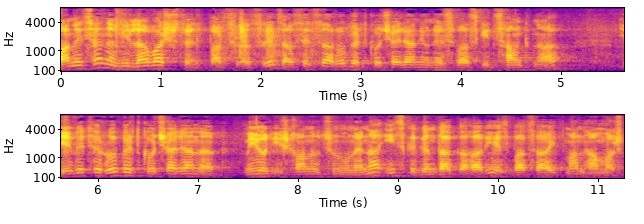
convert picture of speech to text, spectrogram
Վանեցյանը մի լավաշ ստեն բարձրացրեց, ասեց սա Ռոբերտ Քոչարյանի ունեցվածքի ցանկն է, եւ եթե Ռոբերտ Քոչարյանը մի օր իշխանություն ունենա, ինձ կգնդակահարի այս բացահայտման համար։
